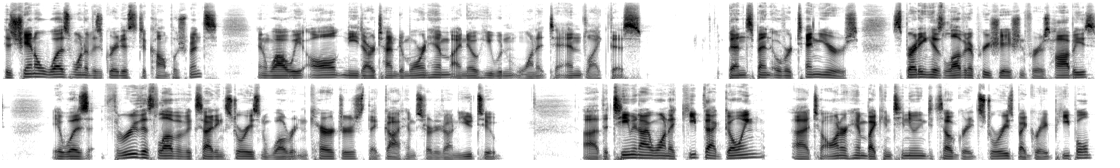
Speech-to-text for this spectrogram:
His channel was one of his greatest accomplishments, and while we all need our time to mourn him, I know he wouldn't want it to end like this. Ben spent over 10 years spreading his love and appreciation for his hobbies. It was through this love of exciting stories and well written characters that got him started on YouTube. Uh, the team and I want to keep that going uh, to honor him by continuing to tell great stories by great people,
